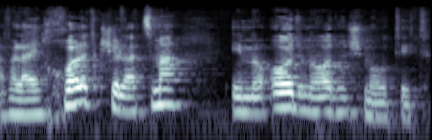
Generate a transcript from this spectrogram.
אבל היכולת כשלעצמה היא מאוד מאוד משמעותית.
